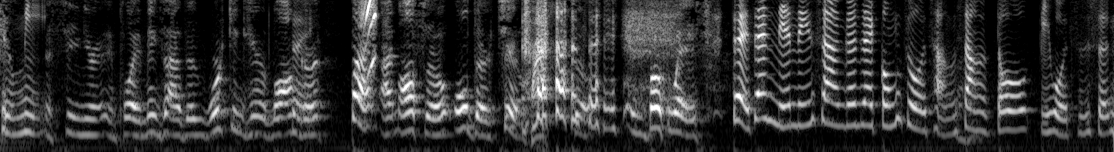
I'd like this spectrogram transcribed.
to me A。senior employee means I've been working here longer, but I'm also older too. So in both ways. 对，在年龄上跟在工作场上都比我资深。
